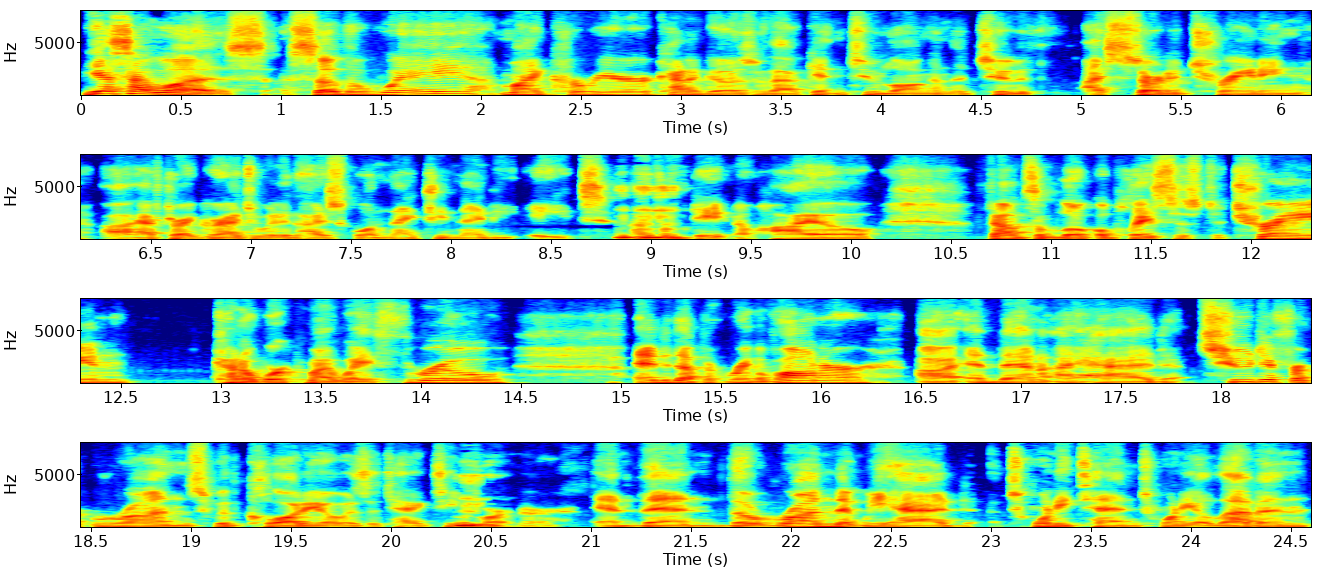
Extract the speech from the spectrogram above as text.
Yes, I was. So the way my career kind of goes without getting too long in the tooth, I started training uh, after I graduated high school in 1998. I'm from Dayton, Ohio. Found some local places to train, kind of worked my way through. Ended up at Ring of Honor. Uh, and then I had two different runs with Claudio as a tag team Mhm. partner. And then the run that we had 2010, 2011,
